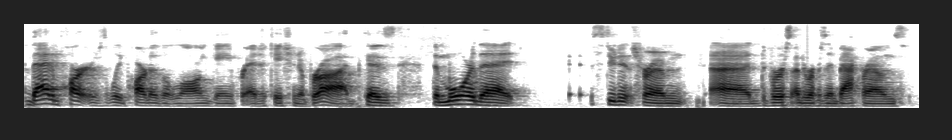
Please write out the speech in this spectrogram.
that in part is really part of the long game for education abroad because the more that students from uh, diverse, underrepresented backgrounds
